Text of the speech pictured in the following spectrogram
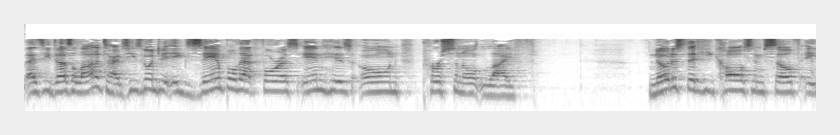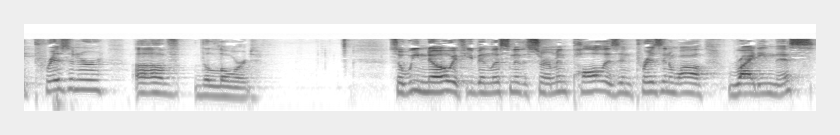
as he does a lot of times, he's going to example that for us in his own personal life. Notice that he calls himself a prisoner of the Lord. So we know if you've been listening to the sermon, Paul is in prison while writing this.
